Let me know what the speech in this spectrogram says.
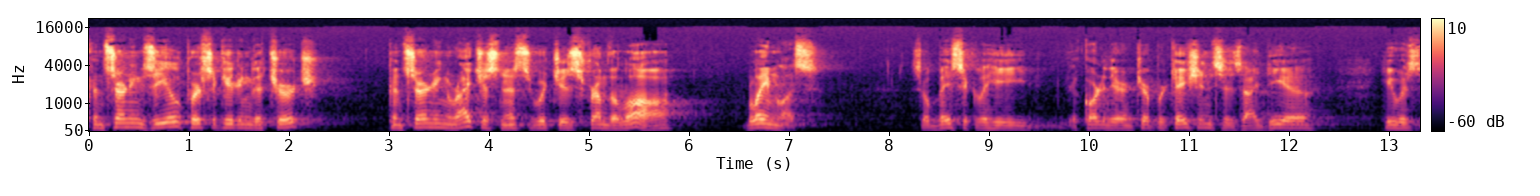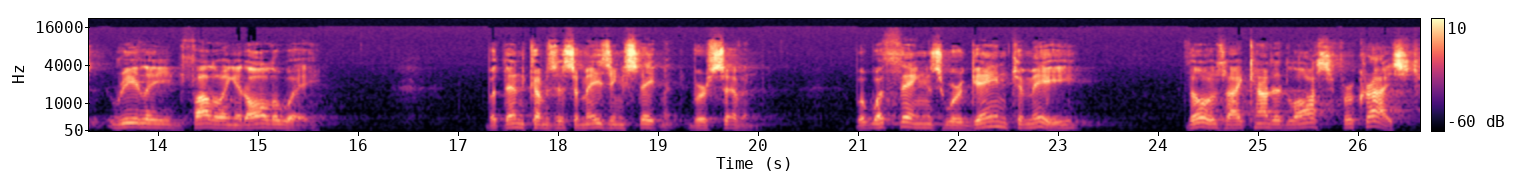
Concerning zeal, persecuting the church, concerning righteousness, which is from the law, blameless. So basically, he, according to their interpretations, his idea, he was really following it all the way. But then comes this amazing statement, verse 7 But what things were gained to me, those I counted loss for Christ.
